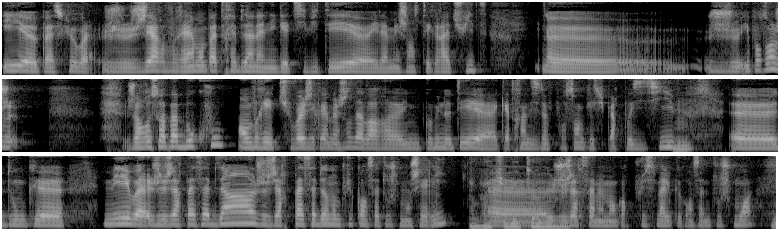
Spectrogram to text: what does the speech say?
et euh, parce que voilà, je gère vraiment pas très bien la négativité et la méchanceté gratuite. Euh, je et pourtant je j'en reçois pas beaucoup en vrai, tu vois, j'ai quand même la chance d'avoir euh, une communauté à 99% qui est super positive. Mhm. Euh, donc euh, mais voilà, je gère pas ça bien, je gère pas ça bien non plus quand ça touche mon chéri. Ah bah, Euh, je gère ça même encore plus mal que quand ça me touche moi. Mm.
